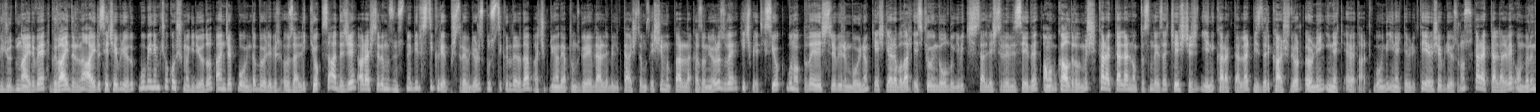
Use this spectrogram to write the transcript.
vücudun ayrı ve glider'ını ayrı seçebiliyorduk. Bu benim çok hoşuma gidiyordu. Ancak bu oyunda böyle bir özellik yok. Sadece araçlarımızın üstüne bir sticker yapıştırabiliyoruz. Bu stickerları da açık dünyada yaptığımız görevlerle birlikte açtığımız achievement'larla kazanıyoruz ve hiçbir etkisi yok. Bu noktada eleştirebilirim bu oyunu. Keşke arabalar eski oyunda olduğu gibi kişiselleştirilebilseydi ama bu kaldırılmış. Karakterler noktasında ise çeşit çeşit yeni karakterler bizleri karşılıyor. Örneğin inek. Evet artık bu oyunda inekle birlikte yarışabiliyorsunuz. Karakterler ve onların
